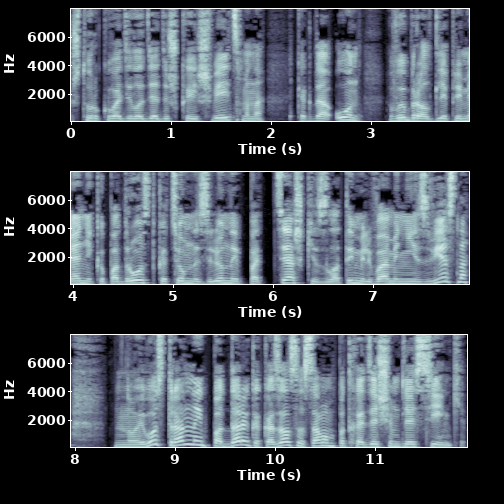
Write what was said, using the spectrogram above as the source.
что руководила дядюшкой Швейцмана, когда он выбрал для племянника-подростка темно-зеленые подтяжки с золотыми львами, неизвестно, но его странный подарок оказался самым подходящим для Сеньки.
